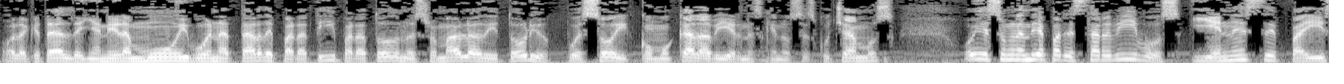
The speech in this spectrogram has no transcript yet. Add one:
Hola, ¿qué tal, Deyanira? Muy buena tarde para ti y para todo nuestro amable auditorio. Pues hoy, como cada viernes que nos escuchamos, hoy es un gran día para estar vivos y en este país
